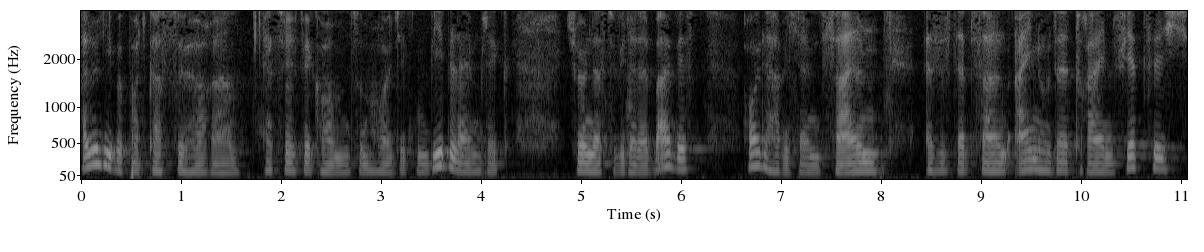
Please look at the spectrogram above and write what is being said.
Hallo liebe Podcast-Zuhörer, herzlich willkommen zum heutigen Bibeleinblick. Schön, dass du wieder dabei bist. Heute habe ich einen Psalm. Es ist der Psalm 143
